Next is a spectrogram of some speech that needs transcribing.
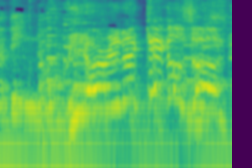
by being normal. We are in a giggle zone,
